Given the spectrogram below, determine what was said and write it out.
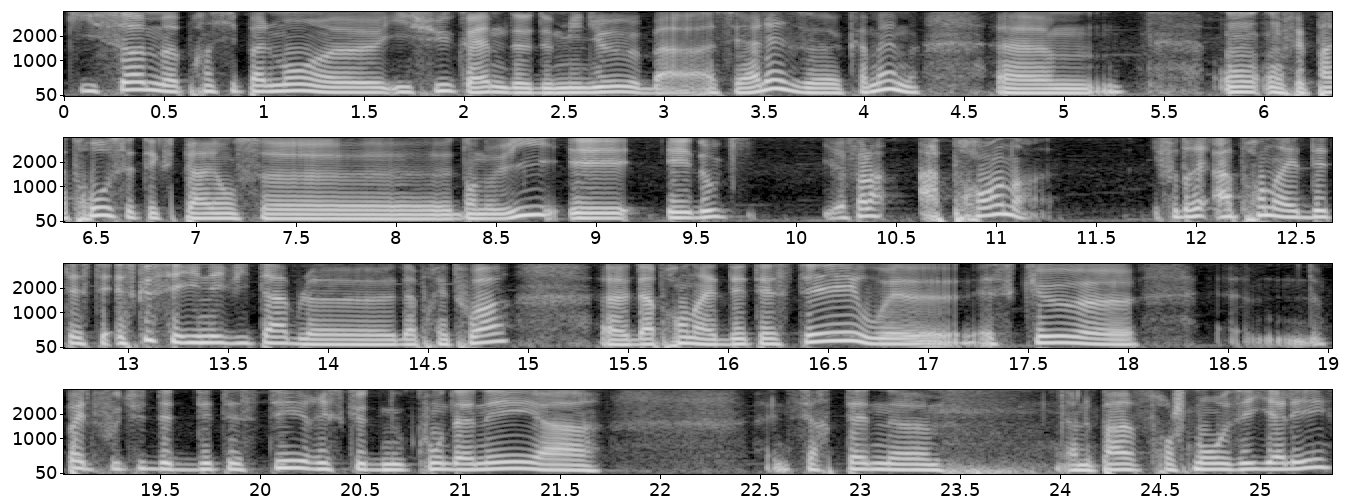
qui sommes principalement issus quand même de, de milieux bah, assez à l'aise quand même, on, on fait pas trop cette expérience euh, dans nos vies et, donc il va falloir apprendre. Il faudrait apprendre à être détesté. Est-ce que c'est inévitable euh, d'après toi euh, d'apprendre à être détesté ou est-ce que ne pas être foutu d'être détesté risque de nous condamner à, une certaine à ne pas franchement oser y aller?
